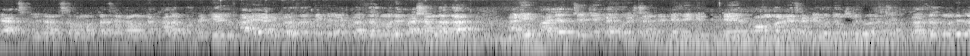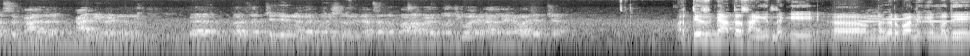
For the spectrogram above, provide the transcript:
त्याच विधानसभा मतदारसंघामधला खालापूर देखील आहे आणि कर्जत देखील आहे. कर्जतमध्ये प्रशांत दादा आणि भाजपचे जे काही वरिष्ठ नेते ते देखील तिथे फॉर्म भरण्यासाठी होते उमेदवारांचे. कर्जतमध्ये जसं काय झालं काय बिघडलं नाही. कर्जतचे जे नगर परिषद होती त्याचा जो पराभव आहे तो जिवारी लागलाय का भाजपच्या. हा, तेच मी आता सांगितलं की नगरपालिकेमध्ये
